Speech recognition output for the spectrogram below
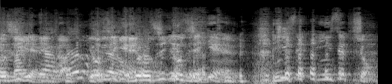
四次元。概念がなんて四次元。四次元。インセプション。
